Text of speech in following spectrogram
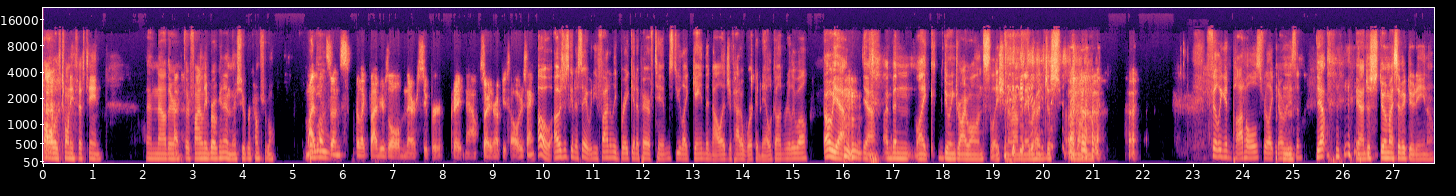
fall of 2015, and now they're they're finally broken in. They're super comfortable. My When you- Blundstones are like five years old and they're super great now. Sorry to interrupt you, Sol. What were you saying? Oh, I was just gonna say, when you finally break in a pair of Tim's, do you like gain the knowledge of how to work a nail gun really well? Oh yeah, yeah. I've been like doing drywall installation around the neighborhood just pro bono. Filling in potholes for like no Mhm. reason. Yep. Yeah, just doing my civic duty, you know.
